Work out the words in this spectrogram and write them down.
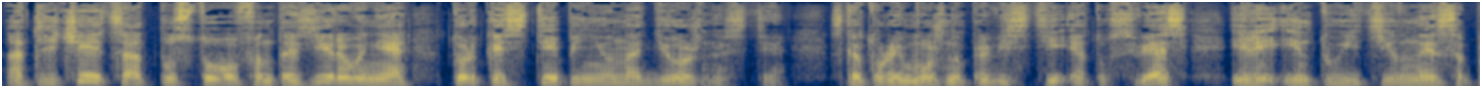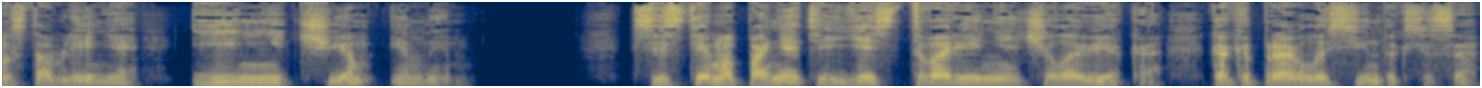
отличается от пустого фантазирования только степенью надежности, с которой можно провести эту связь или интуитивное сопоставление, и ничем иным. Система понятий есть творение человека, как и правила синтаксиса,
